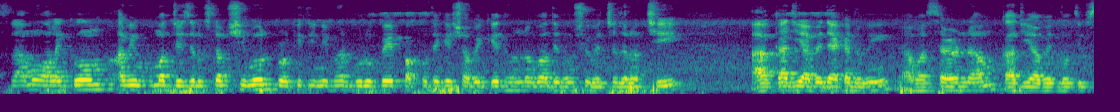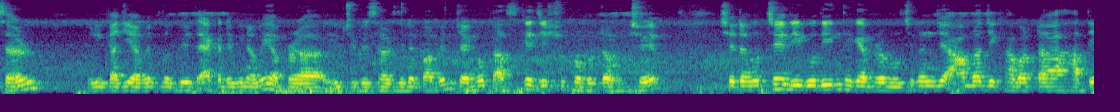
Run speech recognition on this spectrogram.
আসসালামু আলাইকুম, আমি মোহাম্মদ জেজুল ইসলাম শিমুল, প্রকৃতি নির্ভর গ্রুপের পক্ষ থেকে সবাইকে ধন্যবাদ এবং শুভেচ্ছা জানাচ্ছি কাজী আবেদ একাডেমি, আমার স্যারের নাম কাজী আবেদ লতিফ স্যার, উনি কাজী আবেদ লতিফ একাডেমি নামে আপনারা ইউটিউবে সার্চ দিলে পাবেন। যাই হোক, আজকে যে সুখবরটা হচ্ছে, সেটা হচ্ছে দীর্ঘদিন থেকে আপনারা বলছিলেন যে আমরা যে খাবারটা হাতে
